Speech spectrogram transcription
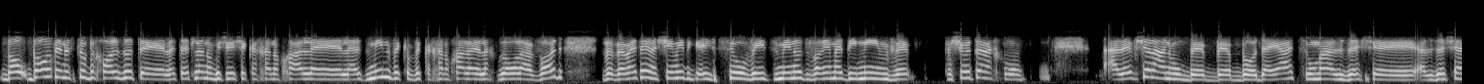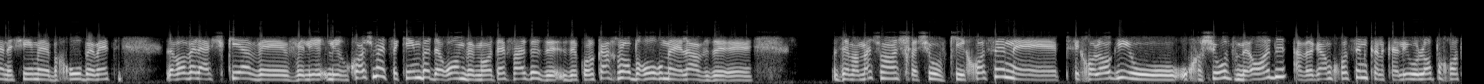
בואו בוא תנסו בכל זאת אה, לתת לנו בשביל שככה נוכל אה, להזמין וכ- וככה נוכל אה, לחזור לעבוד. ובאמת אנשים התגייסו והזמינו דברים מדהימים ופשוט אנחנו, הלב שלנו בהודיה עצומה על זה, ש, על זה שאנשים בחרו באמת לבוא ולהשקיע ו- ולרכוש מעסקים בדרום ומעוטף עזה זה, זה כל כך לא ברור מאליו, זה... זה ממש ממש חשוב, כי חוסן אה, פסיכולוגי הוא, הוא חשוב מאוד, אבל גם חוסן כלכלי הוא לא פחות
